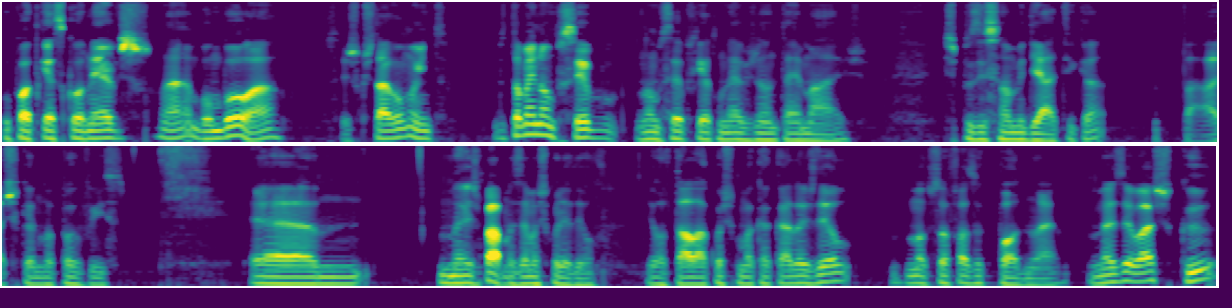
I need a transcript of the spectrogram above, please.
o podcast com o Neves ah, bombou, ah? vocês gostaram muito. Eu também não percebo, não percebo porque é que o Neves não tem mais exposição mediática. Pá, acho que é numa parvoíce. Ehm, mas, pá, mas é uma escolha dele. Ele está lá com as macacadas dele, uma pessoa faz o que pode, não é? Mas eu acho que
